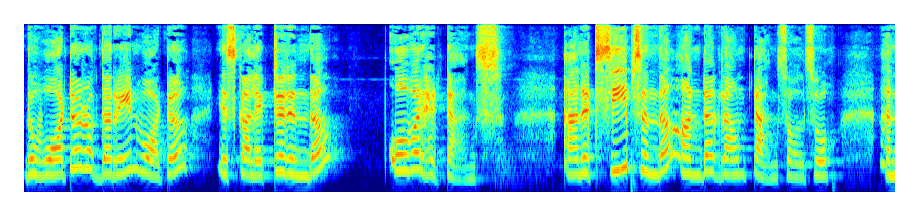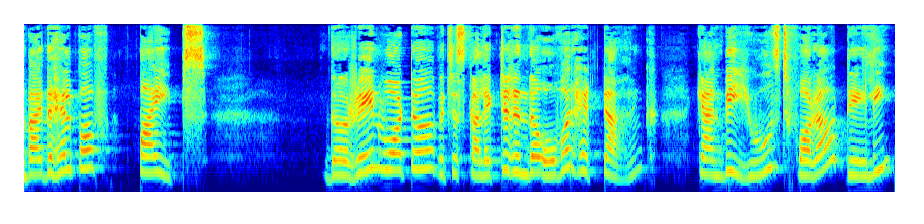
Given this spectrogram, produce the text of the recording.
the water of the rainwater is collected in the overhead tanks and it seeps in the underground tanks also and by the help of pipes. The rainwater which is collected in the overhead tank can be used for a daily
